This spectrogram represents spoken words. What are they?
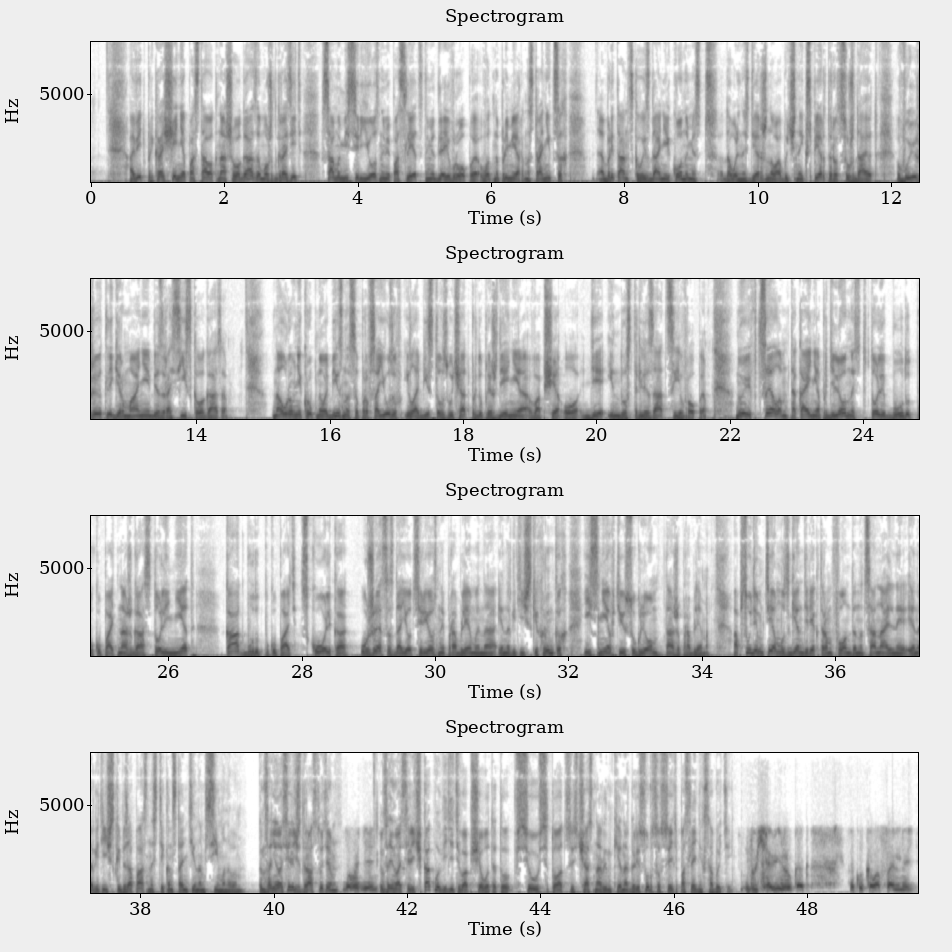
А ведь прекращение поставок нашего газа может грозить самыми серьезными последствиями для Европы. Вот, например, на страницах британского издания «Экономист», довольно сдержанного обычно, эксперты рассуждают, выживет ли Германия без российского газа. На уровне крупного бизнеса, профсоюзов и лоббистов звучат предупреждения вообще о деиндустриализации Европы. Ну и в целом такая неопределенность, то ли будут покупать наш газ, то ли нет – как будут покупать, сколько, уже создает серьезные проблемы на энергетических рынках, и с нефтью, и с углем та же проблема. Обсудим тему с гендиректором Фонда национальной энергетической безопасности Константином Симоновым. Константин Васильевич, здравствуйте. Добрый день. Константин Васильевич, как вы видите вообще вот эту всю ситуацию сейчас на рынке энергоресурсов в свете последних событий? Ну, я вижу, как такой колоссальный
